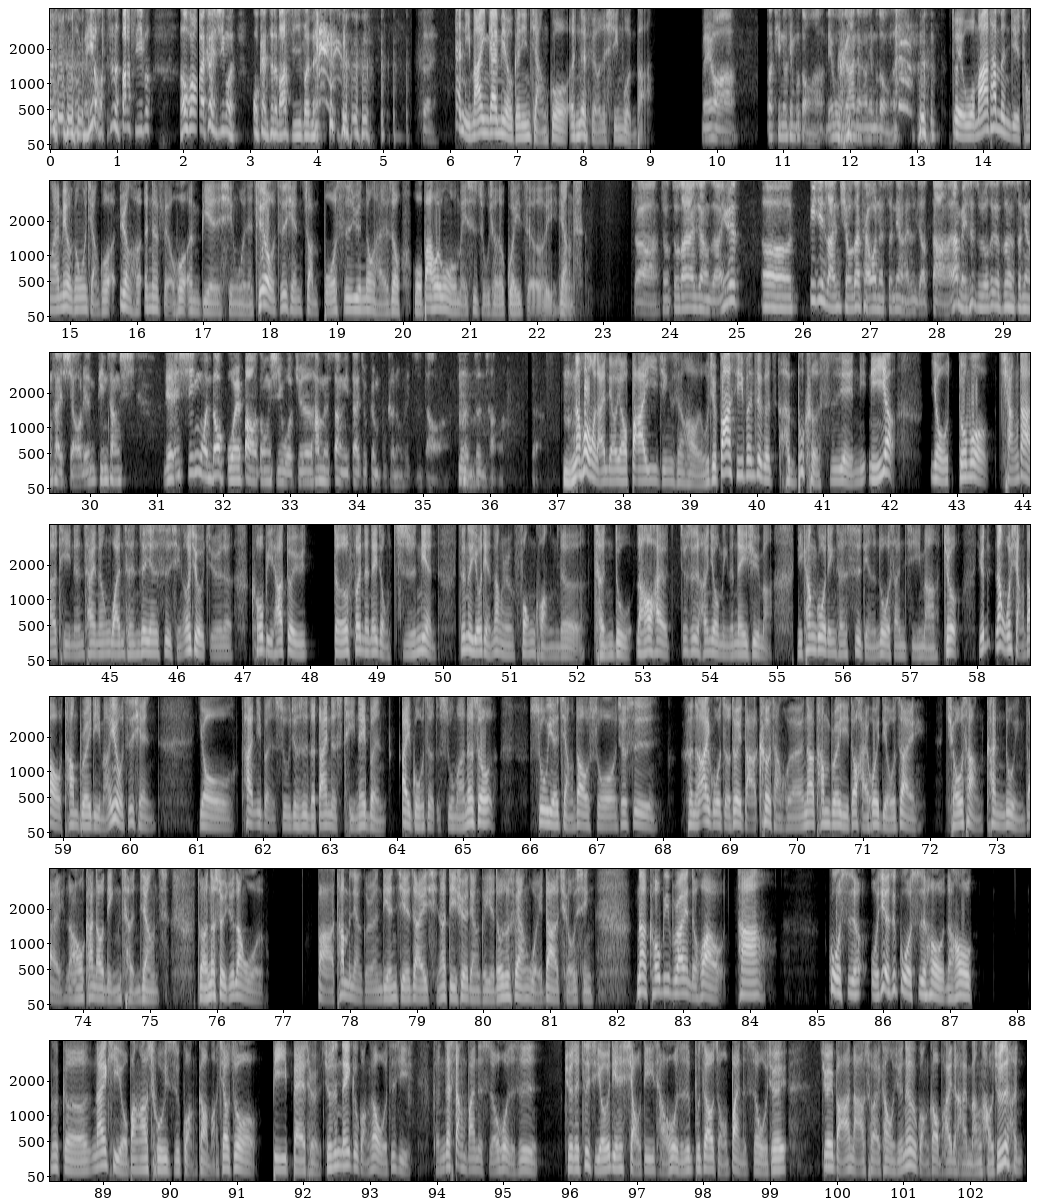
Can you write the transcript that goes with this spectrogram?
没有，真的八十一分。然后后来看新闻，我、哦、看真的八十一分呢。对，但你妈应该没有跟你讲过 NFL 的新闻吧？没有啊，她听都听不懂啊，连我跟她讲都听不懂了。对，我妈他们也从来没有跟我讲过任何 NFL 或 NBA 的新闻的，只有之前转博斯运动台的时候，我爸会问我美式足球的规则而已，这样子。对啊，就都大概这样子啊，因为呃，毕竟篮球在台湾的声量还是比较大，那美式足球这个真的声量太小，连平常。连新闻都不会报的东西，我觉得他们上一代就更不可能会知道了，这很正常啊。对啊，嗯，那换我来聊聊八一精神好了。我觉得八十一分这个很不可思议，你你要有多么强大的体能才能完成这件事情？而且我觉得科比他对于得分的那种执念，真的有点让人疯狂的程度。然后还有就是很有名的那一句嘛，你看过凌晨四点的洛杉矶吗？就有让我想到 Tom Brady 嘛，因为我之前。有看一本书，就是《The Dynasty》那本爱国者的书嘛？那时候书也讲到说，就是可能爱国者队打客场回来，那 Tom Brady 都还会留在球场看录影带，然后看到凌晨这样子，对吧、啊？那所以就让我把他们两个人连接在一起。那的确，两个也都是非常伟大的球星。那 Kobe Bryant 的话，他过世，我记得是过世后，然后。那个 Nike 有帮他出一支广告嘛，叫做 Be Better，就是那个广告，我自己可能在上班的时候，或者是觉得自己有一点小低潮，或者是不知道怎么办的时候，我就会就会把它拿出来看。我觉得那个广告拍的还蛮好，就是很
